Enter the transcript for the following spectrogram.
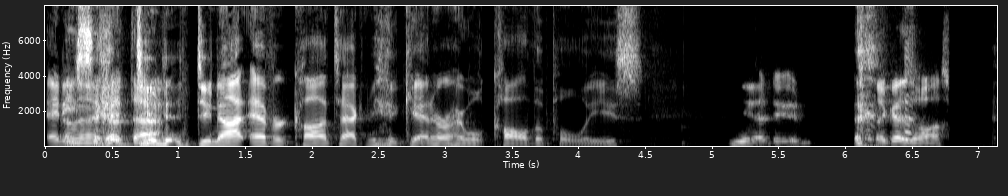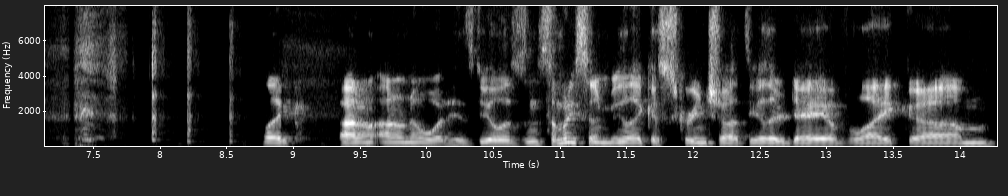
And he And said, do, "Do not ever contact me again, or I will call the police." Yeah, dude. That guy's awesome. Like, I don't I don't know what his deal is. And somebody sent me like a screenshot the other day of like um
